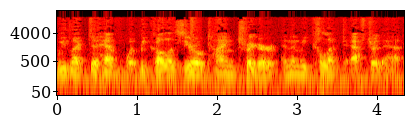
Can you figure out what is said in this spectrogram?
we like to have what we call a zero time trigger, and then we collect after that.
